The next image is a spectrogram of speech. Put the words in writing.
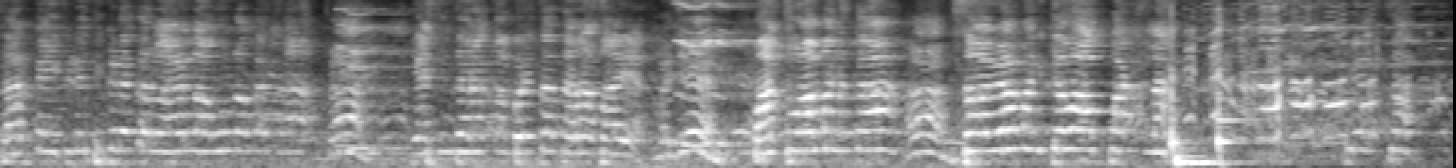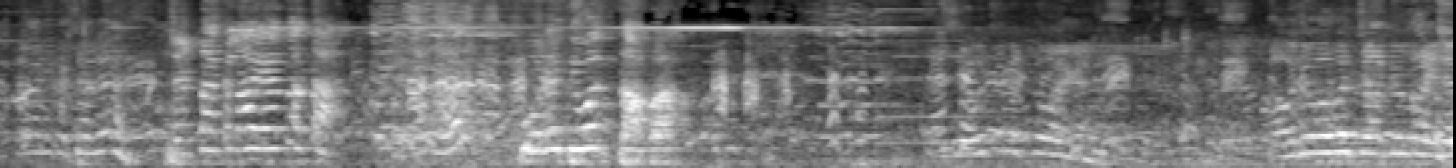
सारखं इकडे तिकडे कर लावू नका? त्याची जरा कबरेचा त्रास आहे. म्हणजे? पाचवा मनका सहाव्या मनक्यावर आपटला? दिवस थांबा. बाबा चार दिवस राहिले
